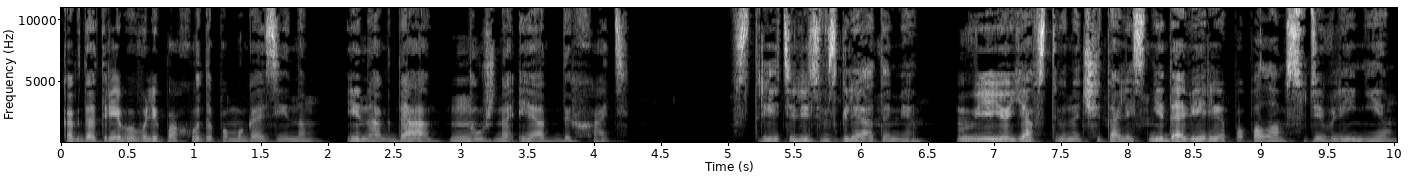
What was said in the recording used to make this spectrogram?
когда требовали похода по магазинам. Иногда нужно и отдыхать. Встретились взглядами. В ее явственно читались недоверие пополам с удивлением.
